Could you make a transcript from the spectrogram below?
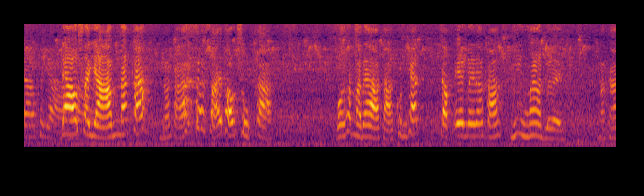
ดาวสยามดาวสยามนะคะนะคะ สายทองสุกค่ะบธรรมดาค่ะ คุณแคทจับเองเลยนะคะ นิ่งมากเลยนะคะ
